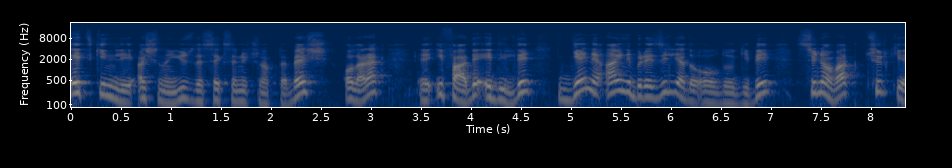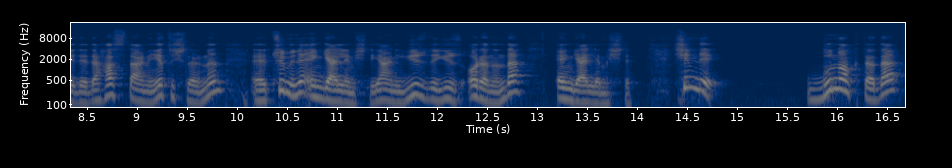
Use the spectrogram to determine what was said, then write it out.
etkinliği aşının %83.5 olarak e, ifade edildi. Gene aynı Brezilya'da olduğu gibi Sinovac Türkiye'de de hastane yatışlarının e, tümünü engellemişti. Yani %100 oranında engellemişti. Şimdi bu noktada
